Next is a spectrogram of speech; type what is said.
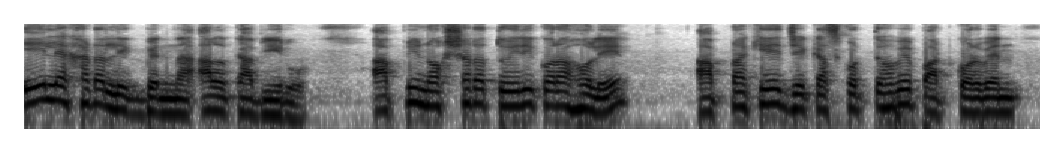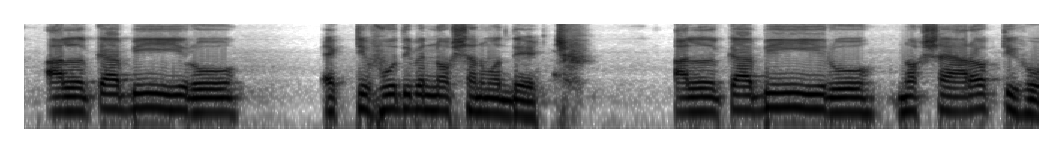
এই লেখাটা লিখবেন না আল কাবিরু আপনি নকশাটা তৈরি করা হলে আপনাকে যে কাজ করতে হবে, পাঠ করবেন আল কাবিরু একটি ফু দিবেন নকশার মধ্যে আল কাবিরু নকশায় আরও একটি ফু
